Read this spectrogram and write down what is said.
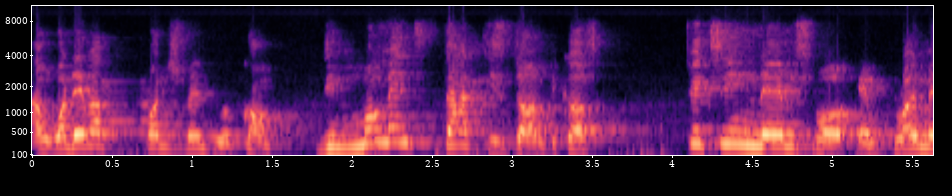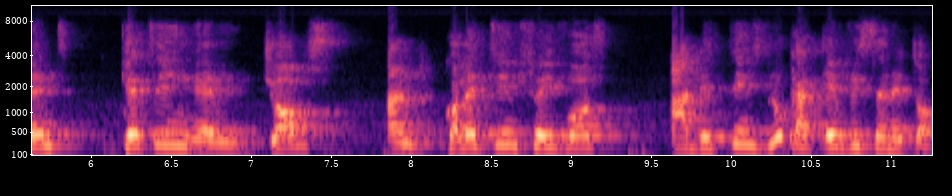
and whatever punishment will come, the moment that is done, because fixing names for employment, getting um, jobs, and collecting favors are the things. Look at every senator.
